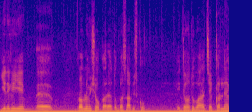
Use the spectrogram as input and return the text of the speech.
یہ دیکھیں یہ پرابلم شو کر رہا ہے، تو بس آپ اس کو ایک دفعہ دوبارہ چیک کر لیں۔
